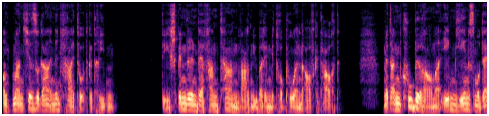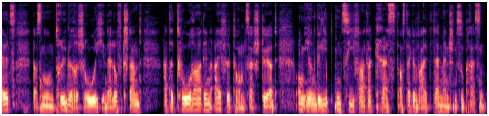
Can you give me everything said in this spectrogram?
und manche sogar in den Freitod getrieben. Die Spindeln der Phantan waren über den Metropolen aufgetaucht. Mit einem Kugelraumer eben jenes Modells, das nun trügerisch ruhig in der Luft stand, hatte Thora den Eiffelturm zerstört, um ihren geliebten Ziehvater Crest aus der Gewalt der Menschen zu pressen.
